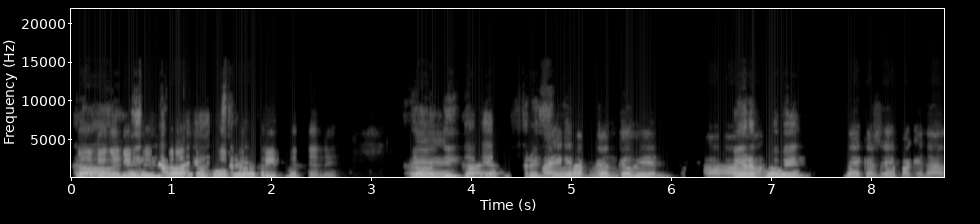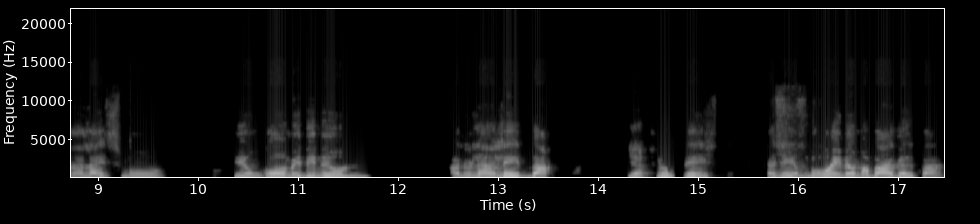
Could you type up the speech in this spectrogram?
Laging ano hindi yun eh. nila Mala kaya soap opera stress. treatment yan eh. Oh, Eh, hindi kaya stress. Mahirap nga gawin. Ah, Mahirap gawin. Hindi, kasi pag inanalyze mo, yung comedy nun, ano lang, laid back, Yeah. slow paced. Kasi yung buhay nun, mabagal pa.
